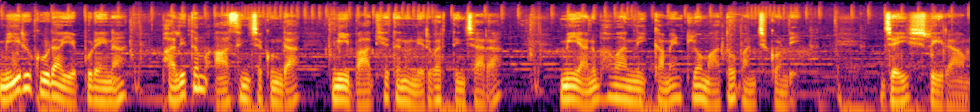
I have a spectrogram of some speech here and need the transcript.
మీరు కూడా ఎప్పుడైనా ఫలితం ఆశించకుండా మీ బాధ్యతను నిర్వర్తించారా? మీ అనుభవాన్ని కమెంట్లో మాతో పంచుకోండి. జై శ్రీరామ్.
